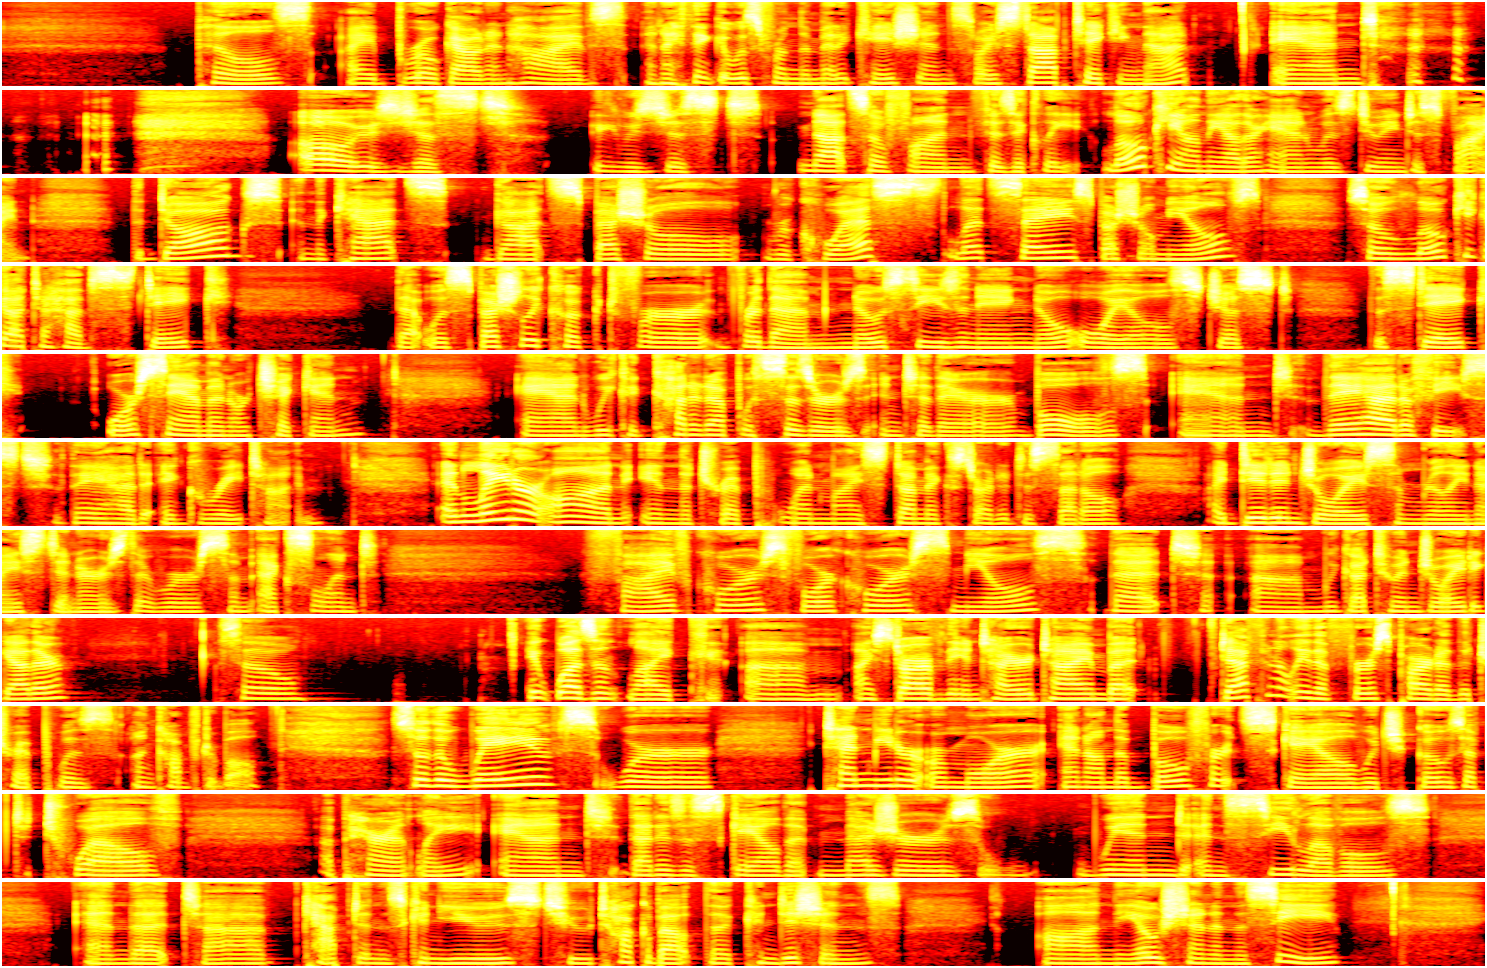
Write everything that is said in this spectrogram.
pills, I broke out in hives. And I think it was from the medication. So I stopped taking that. And oh, it was just it was just not so fun physically. Loki, on the other hand, was doing just fine. The dogs and the cats got special requests, let's say, special meals. So Loki got to have steak that was specially cooked for for them, no seasoning, no oils, just the steak or salmon or chicken. And we could cut it up with scissors into their bowls, and they had a feast. They had a great time. And later on in the trip, when my stomach started to settle, I did enjoy some really nice dinners. There were some excellent five course, four course meals that um, we got to enjoy together. So it wasn't like um, I starved the entire time, but definitely the first part of the trip was uncomfortable. So the waves were 10 meter or more, and on the Beaufort scale, which goes up to 12, apparently, and that is a scale that measures wind and sea levels and that uh, captains can use to talk about the conditions on the ocean and the sea.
